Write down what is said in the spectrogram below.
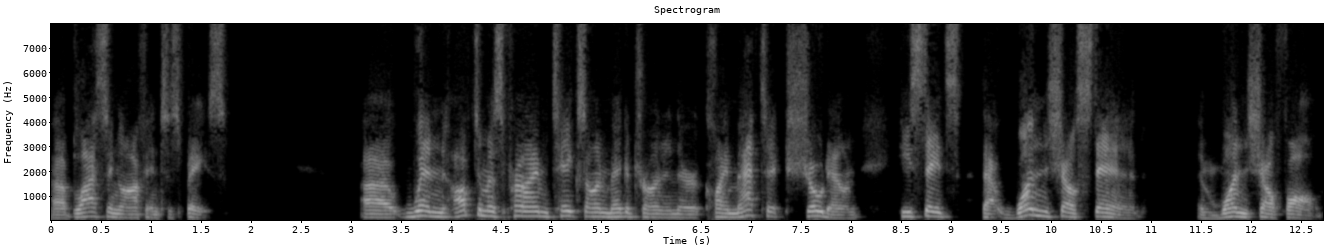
uh, blasting off into space. Uh, when Optimus Prime takes on Megatron in their climactic showdown, he states that one shall stand and one shall fall.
